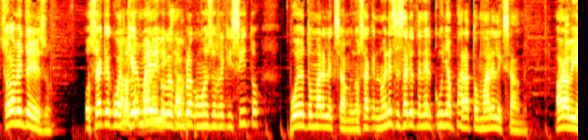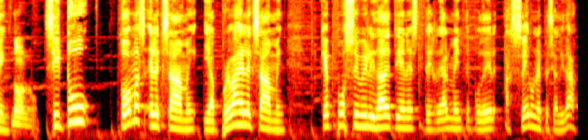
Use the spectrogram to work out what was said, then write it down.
Solamente eso. O sea que cualquier médico que cumpla con esos requisitos puede tomar el examen. O sea que no es necesario tener cuña para tomar el examen. Ahora bien, no, no. si tú tomas el examen y apruebas el examen, ¿qué posibilidades tienes de realmente poder hacer una especialidad?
